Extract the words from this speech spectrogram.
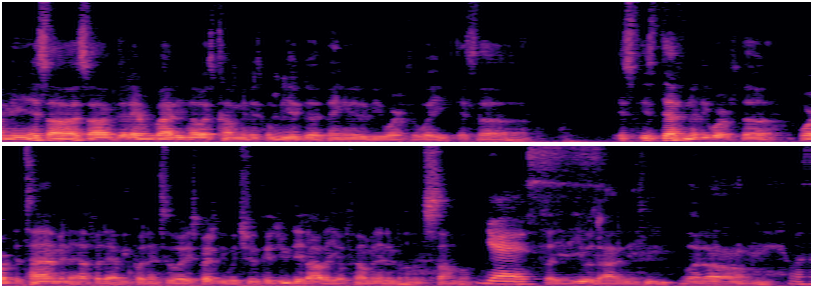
I mean it's all it's all good. Everybody know it's coming. It's gonna be a good thing, and it'll be worth the wait. It's uh, it's it's definitely worth the worth the time and the effort that we put into it, especially with you because you did all of your filming in the middle of the summer. yes, So yeah, you was out in the heat, but um. it was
